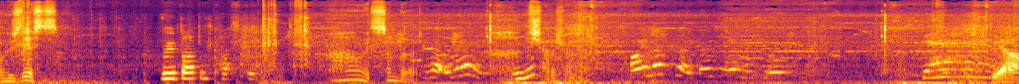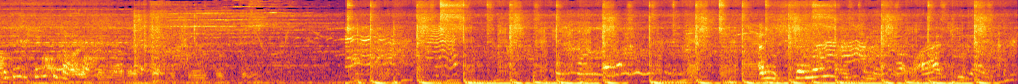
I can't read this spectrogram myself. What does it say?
Oh, who's this? Rhubarb and custard. Oh, it's Sunbird. Mhm. Shadow Shadow. Yeah. Yeah. I didn't think I'm about that. hoping that they've got the blue crystal. And the moon is coming up. I actually like.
